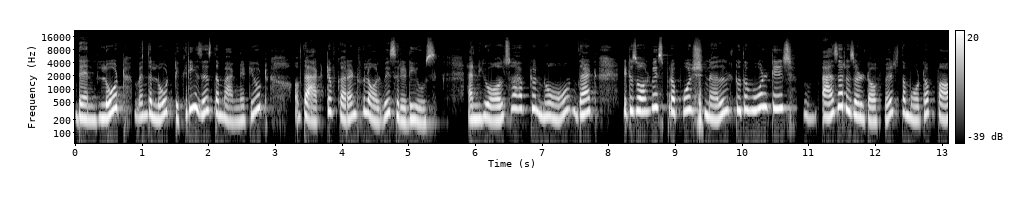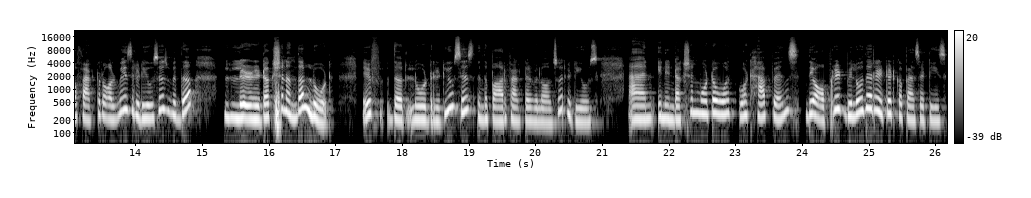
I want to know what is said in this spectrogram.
then load when the load decreases the magnitude of the active current will always reduce. And you also have to know that it is always proportional to the voltage as a result of which the motor power factor always reduces with the reduction in the load. If the load reduces then the power factor will also reduce. And in induction motor what what happens? They operate below their rated capacities.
